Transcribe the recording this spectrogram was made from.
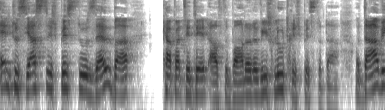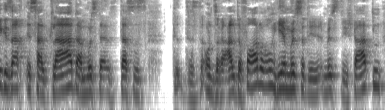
enthusiastisch bist du selber, Kapazität aufzubauen oder wie schludrig bist du da? Und da, wie gesagt, ist halt klar, da muss das, das ist, das ist unsere alte Forderung. Hier müsste die, müssten die Staaten,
